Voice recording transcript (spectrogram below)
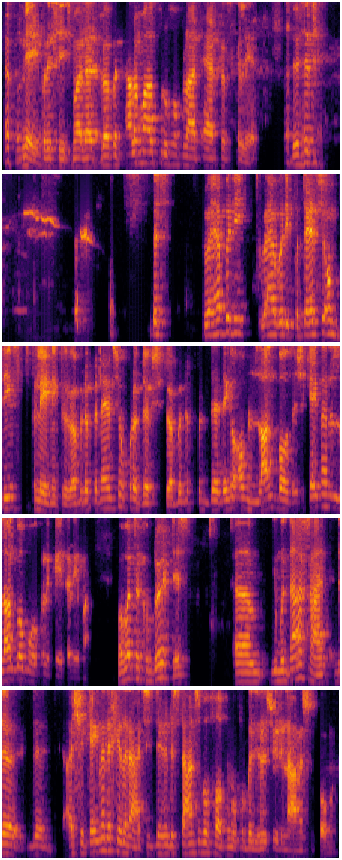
Nee, precies. Maar dat, we hebben het allemaal vroeg of laat ergens geleerd. Dus, het, dus we, hebben die, we hebben die potentie om dienstverlening te doen. We hebben de potentie om productie te doen. We hebben de, de dingen om landbouw. Dus je kijkt naar de landbouwmogelijkheden alleen maar. Maar wat er gebeurt is, Um, je moet nagaan, de, de, als je kijkt naar de generaties, de Hindustaanse bevolking bijvoorbeeld in Suriname is gekomen.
